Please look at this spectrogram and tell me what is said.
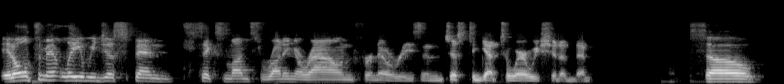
it ultimately, we just spend six months running around for no reason just to get to where we should have been. So,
